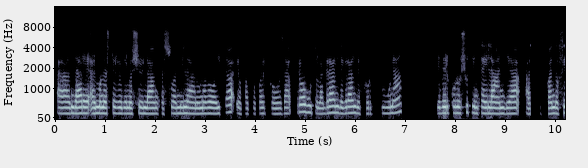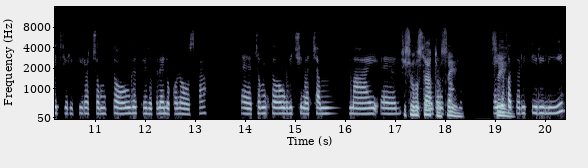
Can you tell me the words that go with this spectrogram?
a, andare al monastero dello Sri Lanka su a Milano una volta e ho fatto qualcosa, però ho avuto la grande, grande fortuna di aver conosciuto in Thailandia quando feci il ritiro a Chomtong, credo che lei lo conosca, eh, Chomtong vicino a Chiang Mai. Eh, Ci sono stato, sì. E sì. io ho fatto ritiri lì,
